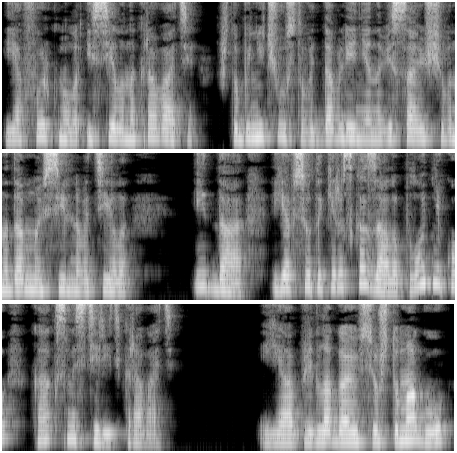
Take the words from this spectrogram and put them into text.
Я фыркнула и села на кровати, чтобы не чувствовать давления нависающего надо мной сильного тела, и да, я все-таки рассказала плотнику, как смастерить кровать. «Я предлагаю все, что могу».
